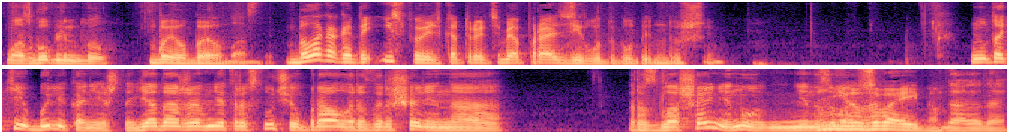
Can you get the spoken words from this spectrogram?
У вас Гоблин был. Был, был. Была какая-то исповедь, которая тебя поразила до глубины души? Ну, такие были, конечно. Я даже в некоторых случаях брал разрешение на разглашение, ну, не называя. Не называя имя. Да, да, да.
